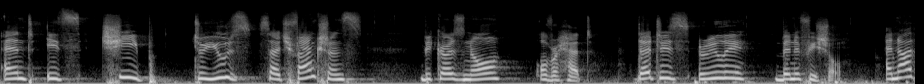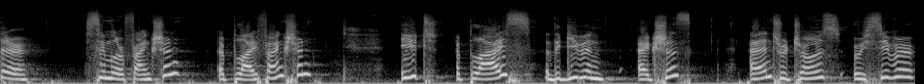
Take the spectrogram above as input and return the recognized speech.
and it's cheap to use such functions because no overhead. That is really beneficial. Another similar function, apply function, it applies the given actions and returns receiver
